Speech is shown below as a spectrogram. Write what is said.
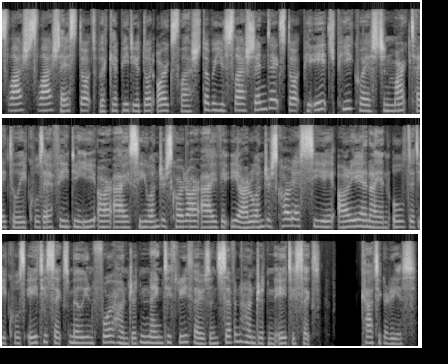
slash slash s dot wikipedia dot org slash w slash index dot php question mark title equals federic underscore river underscore scarani and olded equals 86,493,786. Categories.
